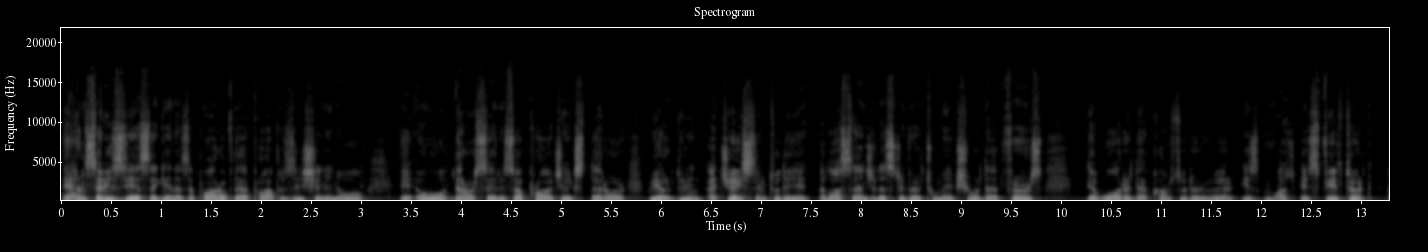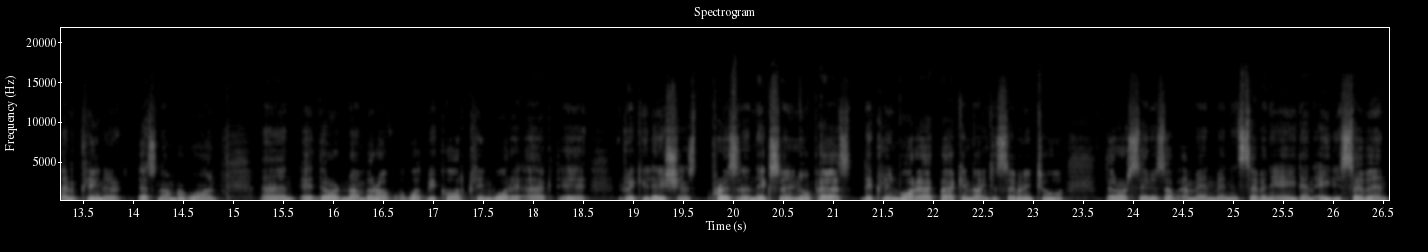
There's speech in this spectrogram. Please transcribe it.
The answer is yes. Again, as a part of that proposition, you know, oh, there are series of projects that are we are doing adjacent to the Los Angeles River to make sure that first the water that comes to the river is much is filtered and cleaner. That's number one. And uh, there are a number of what we call Clean Water Act uh, regulations. President Nixon, you know, passed the Clean Water Act back in 1972. There are series of amendments in 78 and 87.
